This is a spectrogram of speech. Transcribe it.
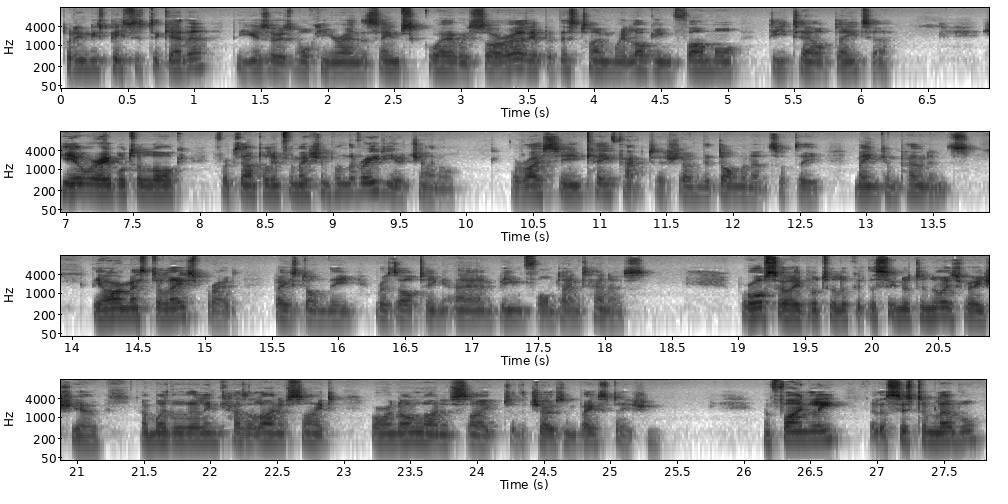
putting these pieces together, the user is walking around the same square we saw earlier, but this time we're logging far more detailed data. Here we're able to log, for example, information from the radio channel, the Rician K factor showing the dominance of the main components, the RMS delay spread based on the resulting um, beamformed antennas. We're also able to look at the signal to noise ratio and whether the link has a line of sight or a non line of sight to the chosen base station. And finally, at the system level,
